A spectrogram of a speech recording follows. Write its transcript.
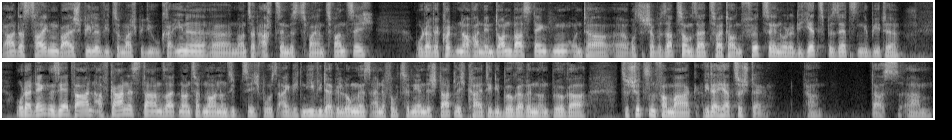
Ja, das zeigen Beispiele wie zum Beispiel die Ukraine äh, 1918 bis 22 oder wir könnten auch an den Donbass denken unter äh, russischer Besatzung seit 2014 oder die jetzt besetzten Gebiete. Oder denken Sie etwa an Afghanistan seit 1979, wo es eigentlich nie wieder gelungen ist, eine funktionierende Staatlichkeit, die die Bürgerinnen und Bürger zu schützen vermag, wiederherzustellen. Ja, das ähm,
